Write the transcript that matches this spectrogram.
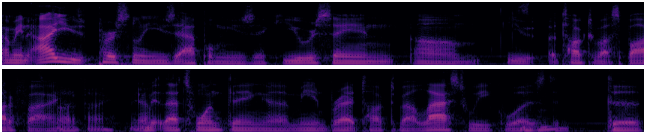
I mean, I use personally use Apple Music. You were saying um, you uh, talked about Spotify. Spotify. Yeah. That's one thing uh, me and Brett talked about last week was Mm-hmm. the, the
